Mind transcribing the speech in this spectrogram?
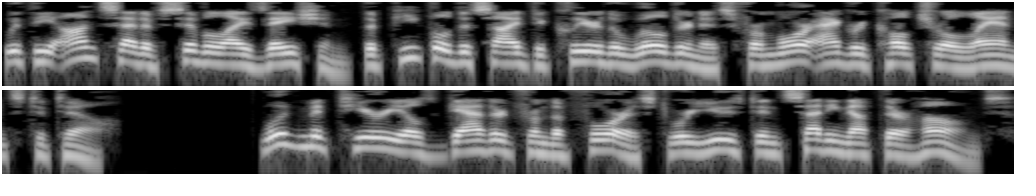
With the onset of civilization, the people decide to clear the wilderness for more agricultural lands to till. Wood materials gathered from the forest were used in setting up their homes.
